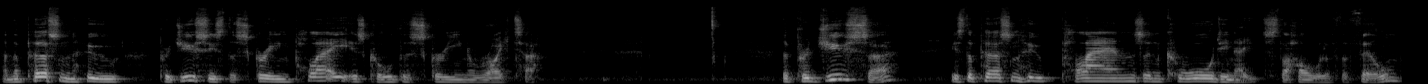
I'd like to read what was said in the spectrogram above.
And the person who produces the screenplay is called the screenwriter. The producer is the person who plans and coordinates the whole of the film,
